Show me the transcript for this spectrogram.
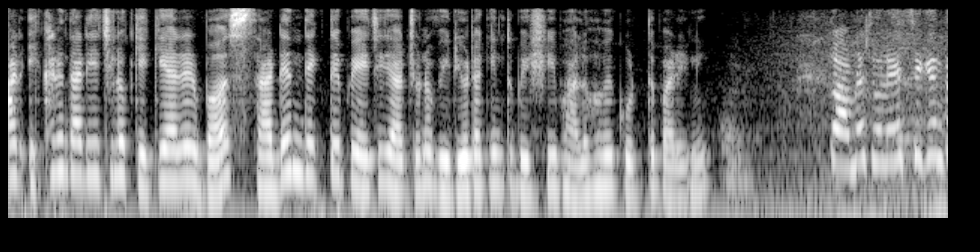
আর এখানে দাঁড়িয়েছিল কেকেআরের বাস সাডেন দেখতে পেয়েছি যার জন্য ভিডিওটা কিন্তু বেশি ভালোভাবে করতে পারিনি। তো আমরা চলে এসেছি কিন্তু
